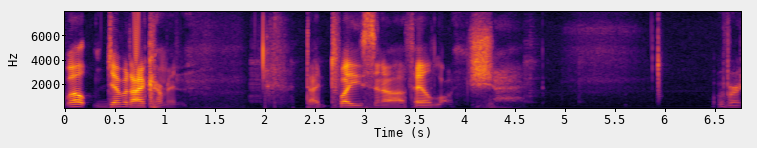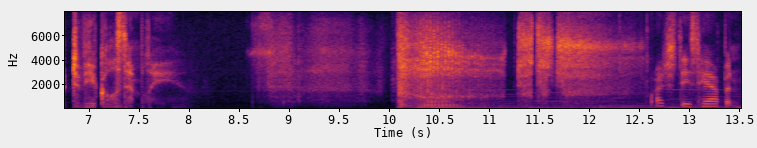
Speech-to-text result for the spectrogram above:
Well, Jebediah Kerman. Died twice in a failed launch. Revert to vehicle assembly. Why does this happen?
